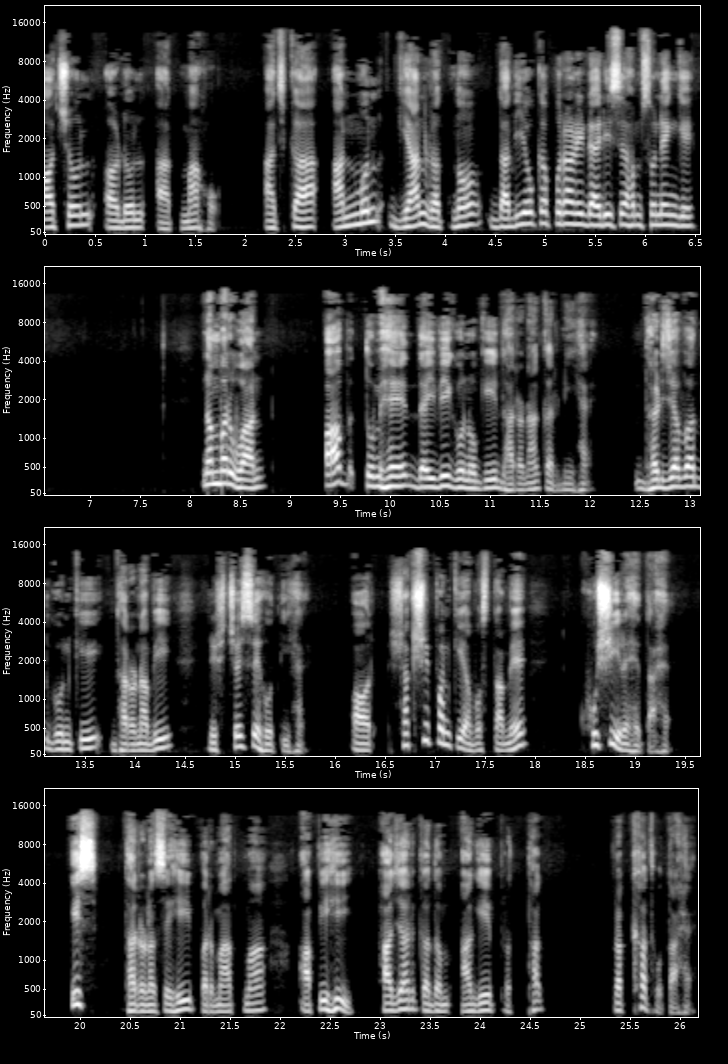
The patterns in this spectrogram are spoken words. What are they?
अचल अडोल आत्मा हूँ। आज का अनमोल ज्ञान रत्नों दादियों का पुरानी डायरी से हम सुनेंगे। नंबर वन अब तुम्हें दैवी गुणों की धारणा करनी है। धैर्यवद गुण की धारणा भी निश्चय से होती है और साक्षीपन की अवस्था में खुशी रहता है। इस धारणा से ही परमात्मा आप ही हज़ार कदम आगे पृथक प्रखत होता है।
